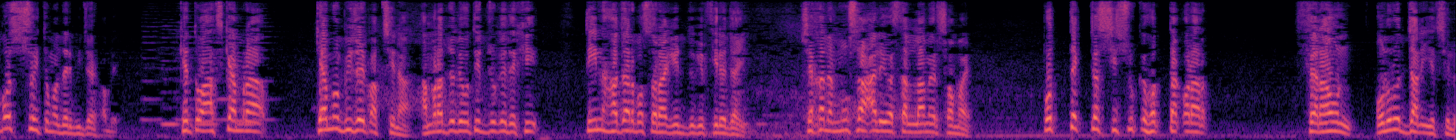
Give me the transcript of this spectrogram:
অবশ্যই তোমাদের বিজয় হবে। কিন্তু আজকে আমরা কেন বিজয় পাচ্ছি না? আমরা যদি অতীত যুগে দেখি, তিন হাজার বছর আগের যুগে ফিরে যাই, সেখানে মুসা আলী আসাল্লামের সময় প্রত্যেকটা শিশুকে হত্যা করার ফেরাউন অনুরোধ জানিয়েছিল।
